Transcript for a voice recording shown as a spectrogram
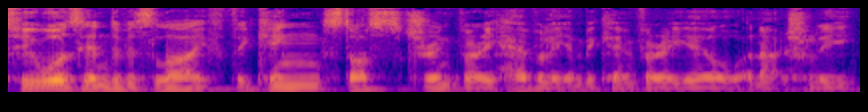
Towards the end of his life, the king started to drink very heavily and became very ill, and actually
